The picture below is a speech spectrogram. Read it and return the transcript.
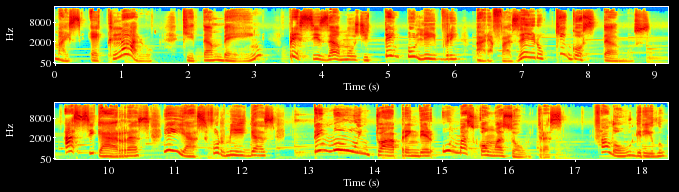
Mas é claro que também precisamos de tempo livre para fazer o que gostamos. As cigarras e as formigas têm muito a aprender umas com as outras, falou o grilo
